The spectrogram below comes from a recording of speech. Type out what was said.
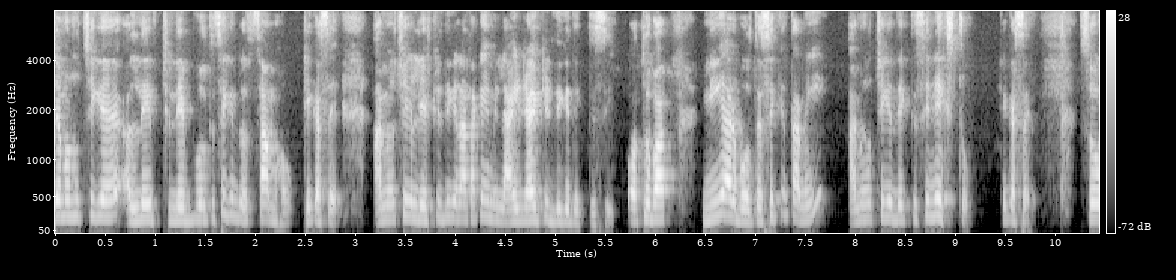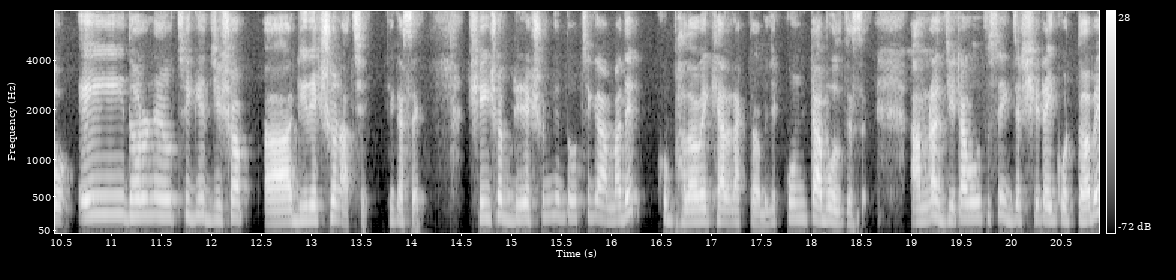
যেমন হচ্ছে গিয়ে লেফট লেফট বলতেছে কিন্তু সামহাও ঠিক আছে? আমি হচ্ছে গিয়ে লেফটের দিকে না তাকাই আমি লাইট রাইটের দিকে দেখতেছি। অথবা নিয়ার বলতেছে কিন্তু আমি আমি হচ্ছে গিয়ে দেখতেছি নেক্সট ঠিক আছে? সো এই ধরনের হচ্ছে গিয়ে যেসব ডিরেকশন আছে ঠিক আছে? সেই সব ডিরেকশন কিন্তু হচ্ছে গিয়ে আমাদের খুব ভালোভাবে খেয়াল রাখতে হবে যে কোনটা বলতেছে। আমরা যেটা বলতেছে এক্সাক্ট সেটাই করতে হবে।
